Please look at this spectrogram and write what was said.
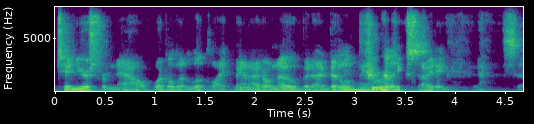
ten years from now, what'll it look like, man? I don't know, but I bet it'll mm-hmm. be really exciting. so.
